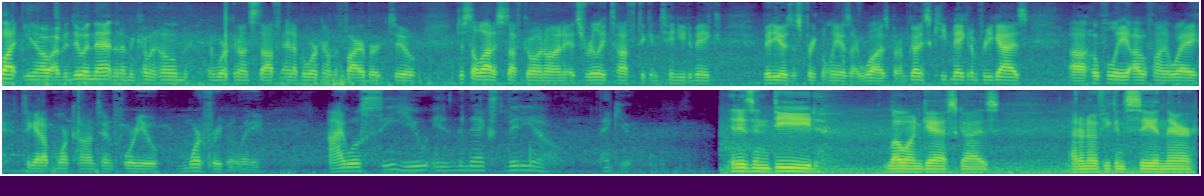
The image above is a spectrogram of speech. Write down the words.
But, you know, I've been doing that, and then I've been coming home and working on stuff, and I've been working on the Firebird too. Just a lot of stuff going on. It's really tough to continue to make videos as frequently as I was, but I'm going to keep making them for you guys. Uh, hopefully, I will find a way to get up more content for you more frequently. I will see you in the next video. Thank you. It is indeed low on gas, guys. I don't know if you can see in there.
